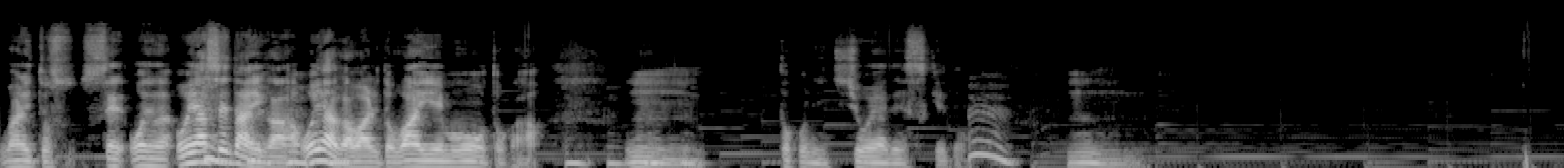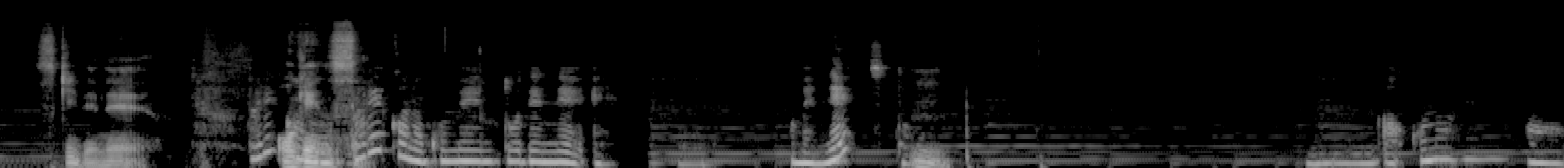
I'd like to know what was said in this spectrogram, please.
割とせ、親親世代が、親が割と YMO とか、うんうん、特に父親ですけどう、ん。うん。好きでね。おげんの、さん誰かのコメントでね、えっとごめんね。ちょっと。うん。うーん、あ、この辺、あ。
